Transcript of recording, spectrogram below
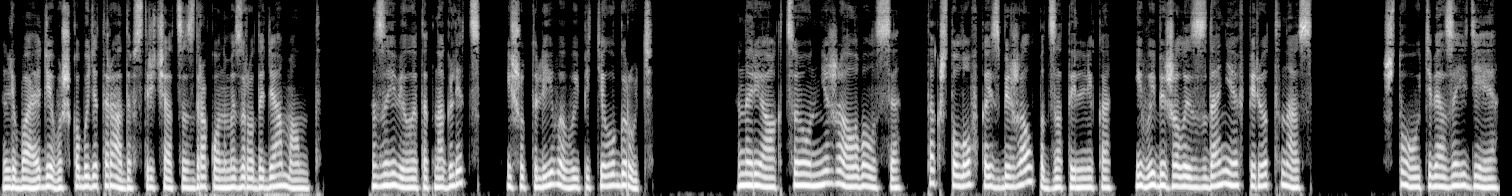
«Любая девушка будет рада встречаться с драконом из рода Диамант», — заявил этот наглец и шутливо выпятил грудь. На реакцию он не жаловался, так что ловко избежал подзатыльника и выбежал из здания вперед нас. «Что у тебя за идея?»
